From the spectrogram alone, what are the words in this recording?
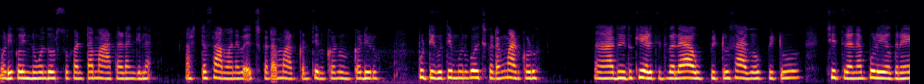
ಮಡಿಕೊ, ಇನ್ನೂ ಒಂದು ವರ್ಷ ಕಂಟ ಮಾತಾಡಂಗಿಲ್ಲ. ಅಷ್ಟು ಸಾಮಾನು ಹೆಚ್ಕಟ್ಟಂಗೆ ಮಾಡ್ಕೊಂಡು ತಿನ್ಕೊಂಡು ಉಣ್ಕೊಂಡಿರು. ಪುಟ್ಟಿಗೂ ತಿಮ್ಮನಿಗೂ ಹೆಚ್ಕಟ್ಟಂಗೆ ಮಾಡಿಕೊಡು. ಅದು ಇದು ಕೇಳ್ತಿದ್ವಲ್ಲ, ಉಪ್ಪಿಟ್ಟು, ಸಾಗ ಉಪ್ಪಿಟ್ಟು, ಚಿತ್ರಾನ್ನ, ಪುಳಿಯೋಗರೆ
